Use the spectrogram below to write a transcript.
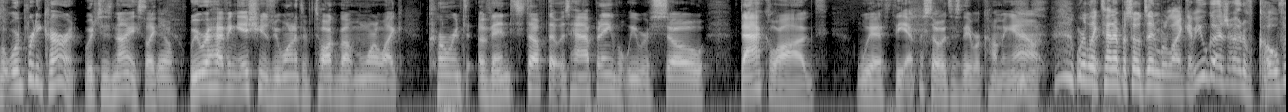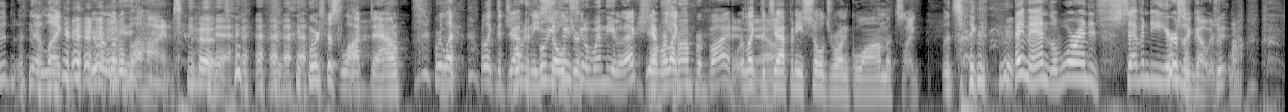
But we're pretty current, which is nice. Like Yeah. we were having issues. We wanted to talk about more like current event stuff that was happening, but we were so backlogged with the episodes as they were coming out. We're like ten episodes in. We're like, have you guys heard of COVID? And they're like, you're a little behind. we're just locked down. We're like we're like the Japanese who, who do you gonna win the election? Yeah, we're like Trump or Biden. We're like the know? Japanese soldier on Guam. It's like it's like, hey man, the war ended 70 years ago. He's like,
